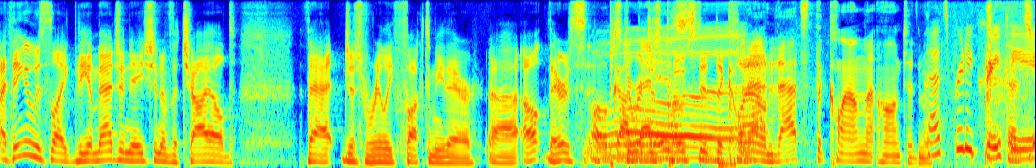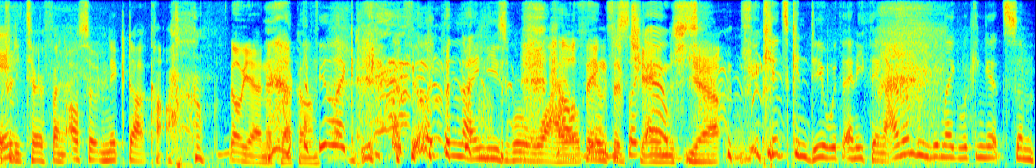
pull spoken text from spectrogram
I think it was like the imagination of the child that just really fucked me there. Uh, oh, there's Oh, God, Stuart that just is- posted the clown. That- that's the clown that haunted me. That's pretty creepy. That's pretty terrifying. Also, Nick.com. oh yeah, Nick.com. I feel like I feel like the '90s were wild. How things just have like, "Oh, changed. yeah. kids can deal with anything. I remember even like looking at some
